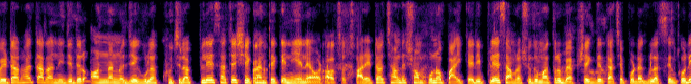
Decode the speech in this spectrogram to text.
বেটার হয় তারা নিজেদের অন্যান্য যেগুলা খুচরা প্লেস আছে সেখান হ্যাঁ। থেকে নিয়ে নেওয়াটা। আচ্ছা আচ্ছা। আর এটা হচ্ছে আমাদের সম্পূর্ণ পাইকারি প্লেস আমরা শুধুমাত্র ব্যবসায়িকদের কাছে প্রোডাক্টগুলো সেল করি।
